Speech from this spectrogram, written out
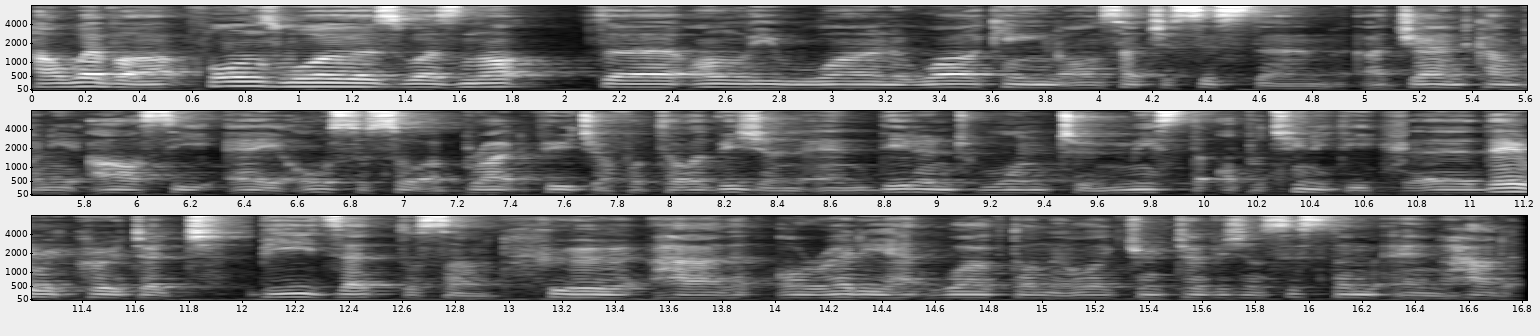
However, Farnsworth was not the only one working on such a system. A giant company, RCA, also saw a bright future for television and didn't want to miss the opportunity. Uh, they recruited B. Zetto-san, who had already worked on the electronic television system and had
